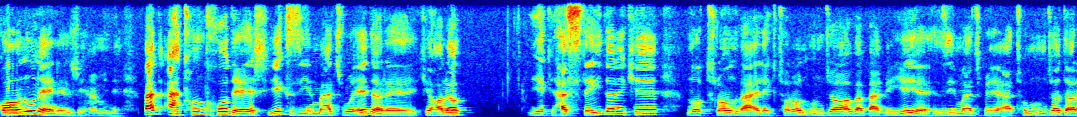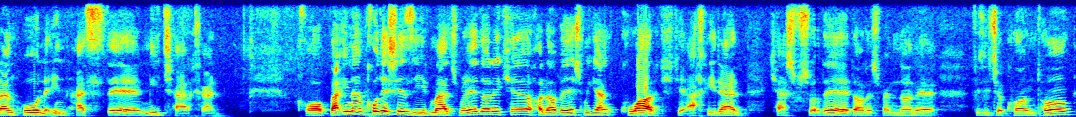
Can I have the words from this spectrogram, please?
قانون انرژی همینه. بعد اتم خودش یک زیر مجموعه داره که حالا یک هسته ای داره که نوترون و الکترون اونجا و بقیه زیر مجموعه اتم اونجا دارن حول این هسته میچرخن. خب و این هم خودش زیر مجموعه داره که حالا بهش میگن کوارک که اخیرا کشف شده دانشمندان فیزیک کوانتوم.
